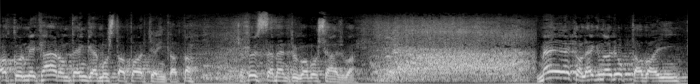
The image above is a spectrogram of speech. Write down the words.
Akkor még három tenger mosta a partjainkat. Na, csak összementünk a mosásba. Melyek a legnagyobb tavaink?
